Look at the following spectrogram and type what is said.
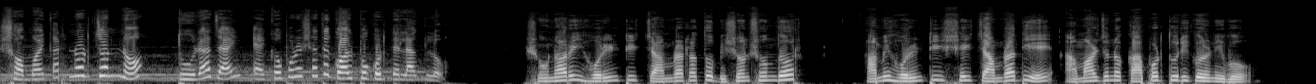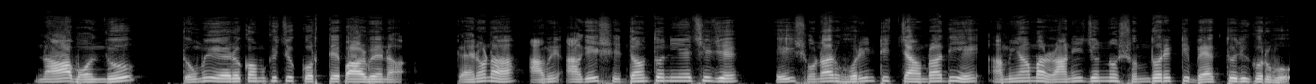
সময় কাটানোর জন্য দুই রাজাই একে অপরের সাথে গল্প করতে লাগল। সোনার এই হরিণটির চামড়াটা তো ভীষণ সুন্দর। আমি হরিণটির সেই চামড়া দিয়ে আমার জন্য কাপড় তৈরি করে নিব। না বন্ধু তুমি এরকম কিছু করতে পারবে না। কেননা আমি আগেই সিদ্ধান্ত নিয়েছি যে এই সোনার হরিণটির চামড়া দিয়ে আমি আমার রানীর জন্য সুন্দর একটি ব্যাগ তৈরি করব।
